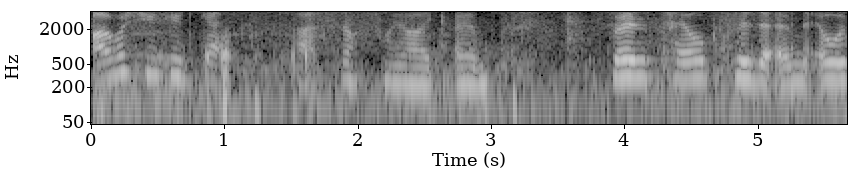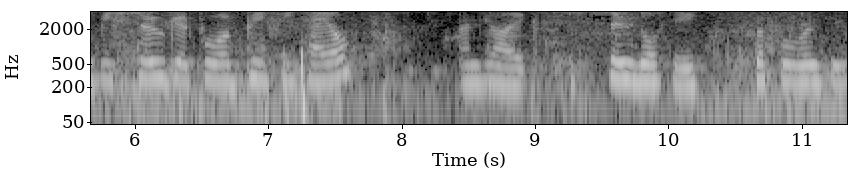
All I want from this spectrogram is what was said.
I wish you could get that stuff for like um Fern's Tail because um, it would be so good for a beefy tail and like it's so naughty. Stuff for Rosie.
